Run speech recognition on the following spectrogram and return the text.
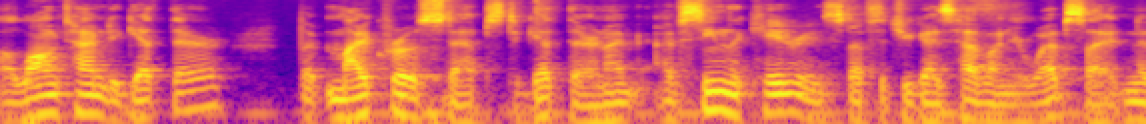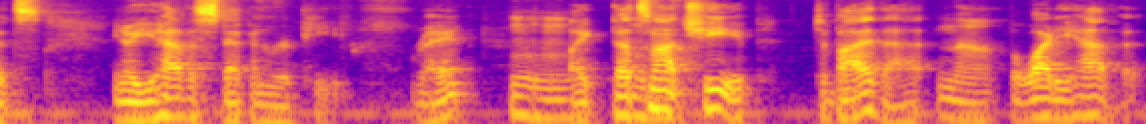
a long time to get there, but micro steps to get there. And I've, I've seen the catering stuff that you guys have on your website and it's, you know, you have a step and repeat, right? Mm-hmm. Like that's not cheap to buy that. No. But why do you have it?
